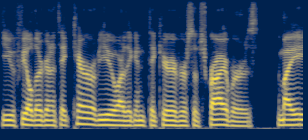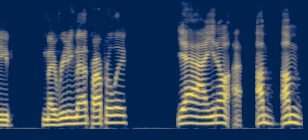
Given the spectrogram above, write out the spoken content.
Do you feel they're going to take care of you? Are they going to take care of your subscribers? Am I am I reading that properly? Yeah, you know, I, I'm I'm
